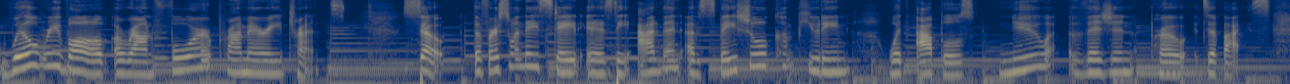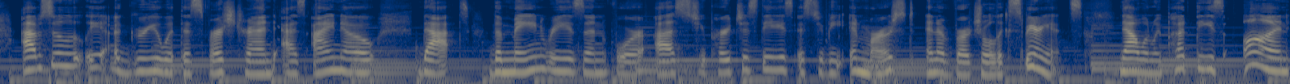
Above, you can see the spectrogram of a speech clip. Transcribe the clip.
will revolve around four primary trends. So, the first one they state is the advent of spatial computing with Apple's new Vision Pro device. Absolutely agree with this first trend, as I know that the main reason for us to purchase these is to be immersed in a virtual experience. Now, when we put these on,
